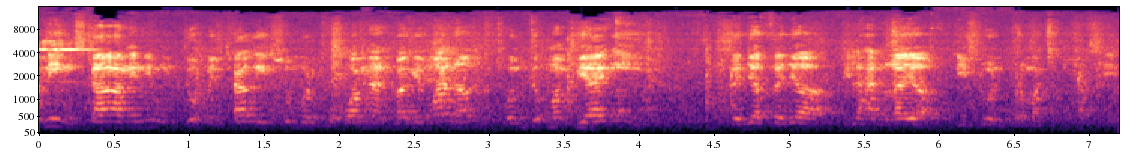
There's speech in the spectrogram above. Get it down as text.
pening sekarang ini untuk mencari sumber keuangan bagaimana untuk membiayai kerja-kerja pilihan raya di seluruh permata kasih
